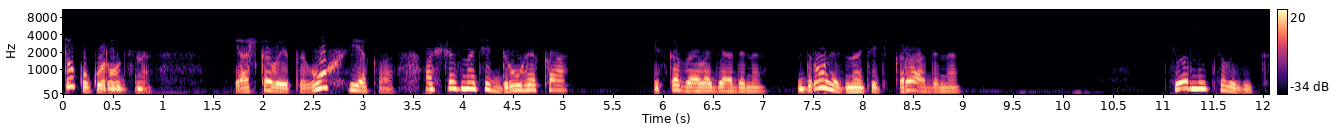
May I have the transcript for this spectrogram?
то кукурудзна. Яшка випив, ух, яка, а що значить друге К? І сказала дядина, друге значить крадена. Чорний чоловік.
